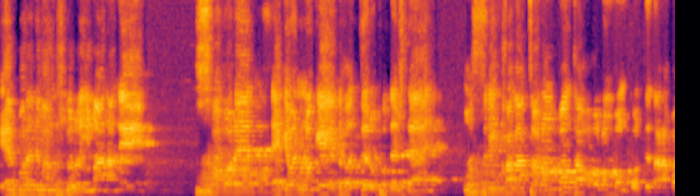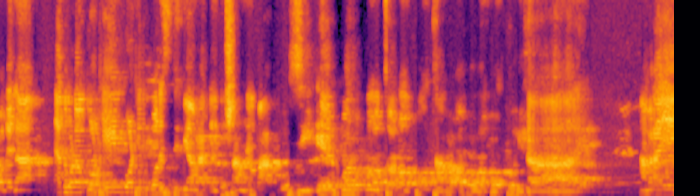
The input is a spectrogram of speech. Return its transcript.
এরপরে যে মানুষগুলো ঈমান আনে সবরের একে অন্যকে ধৈর্যের উপদেশ দেয়। উশৃঙ্খলা চরম পন্থা অবলম্বন করতে তারা বলে না, এত বড় কঠিন কঠিন পরিস্থিতি আমরা কিন্তু সামনে পার করছি। এরপরও কোন চরম পন্থা আমরা অবলম্বন করি নাই। আমরা এই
